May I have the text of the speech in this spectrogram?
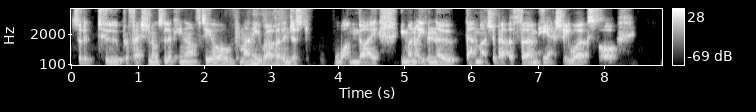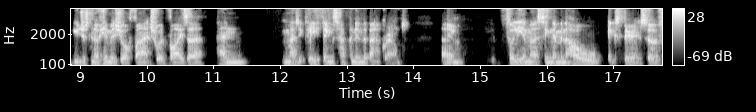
sort of two professionals looking after your money rather than just one guy. You might not even know that much about the firm he actually works for. You just know him as your financial advisor and magically things happen in the background. um, yeah. fully immersing them in the whole experience of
